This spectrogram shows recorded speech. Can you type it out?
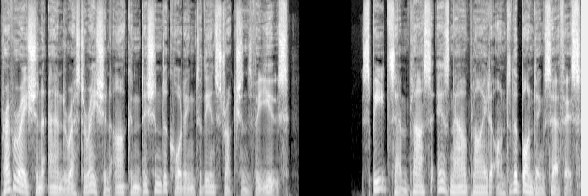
Preparation and restoration are conditioned according to the instructions for use. SpeedCEM Plus is now applied onto the bonding surface.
